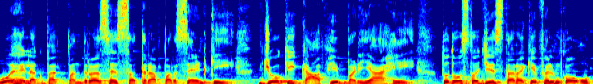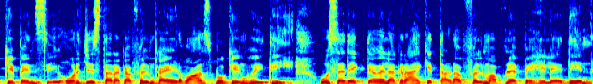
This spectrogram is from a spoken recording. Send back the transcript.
वो है लगभग 15 से 17 परसेंट की, जो कि काफ़ी बढ़िया है। तो दोस्तों जिस तरह की फ़िल्म को ऑक्यूपेंसी और जिस तरह का फ़िल्म का एडवांस बुकिंग हुई थी, उसे देखते हुए लग रहा है कि तड़प फ़िल्म अपने पहले दिन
